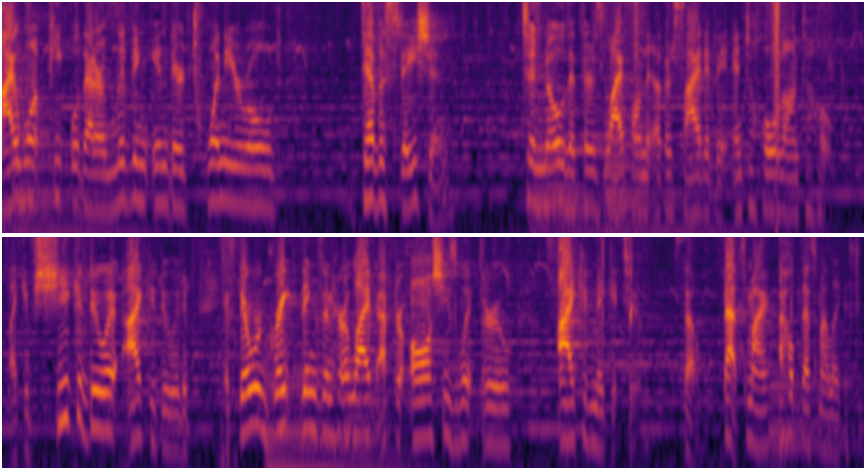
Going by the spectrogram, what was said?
I want people that are living in their 20 year old devastation to know that there's life on the other side of it and to hold on to hope. Like if she could do it, I could do it. If, if there were great things in her life after all she's went through, I could make it too. So that's my, I hope that's my legacy.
